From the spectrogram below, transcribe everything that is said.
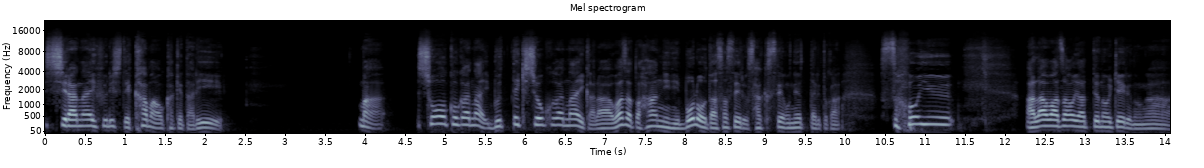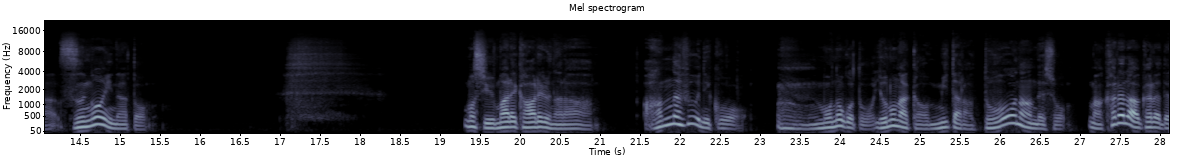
知らないふりしてカマをかけたり、まあ、証拠がない、物的証拠がないから、わざと犯人にボロを出させる作戦を練ったりとか、そういう荒技をやってのけるのが、すごいなと。もし生まれ変われるなら、あんな風にこう、うん、物事、世の中を見たらどうなんでしょう。まあ彼らは彼らで、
